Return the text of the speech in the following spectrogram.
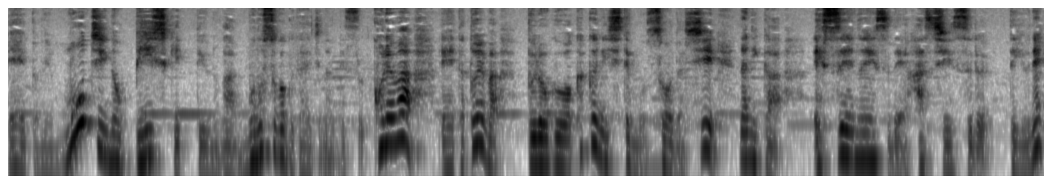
えーとね、文字の美意識っていうのがものすごく大事なんです。これは、えー、例えばブログを書くにしてもそうだし何か SNS で発信するっていうね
